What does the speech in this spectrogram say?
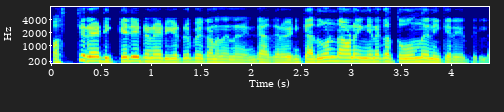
ഫസ്റ്റ് ഡേ ടിക്കറ്റ് കിട്ടണേ തിയേറ്ററിൽ പോയി കാണുന്നത് തന്നെയാണ് എന്റെ ആഗ്രഹം. എനിക്ക് അതുകൊണ്ടാണോ ഇങ്ങനെയൊക്കെ തോന്നുന്നത് എനിക്കറിയത്തില്ല.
